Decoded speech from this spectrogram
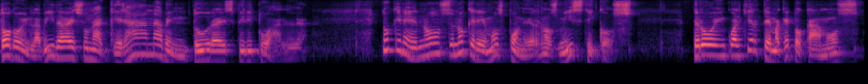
todo en la vida es una gran aventura espiritual. No queremos, no queremos ponernos místicos, pero en cualquier tema que tocamos,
